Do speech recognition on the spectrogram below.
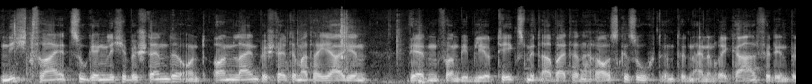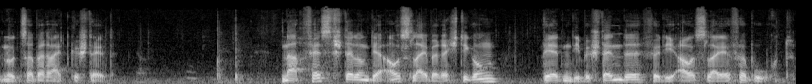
Nicht frei zugängliche Bestände und online bestellte Materialien werden von Bibliotheksmitarbeitern herausgesucht und in einem Regal für den Benutzer bereitgestellt. Nach Feststellung der Ausleihberechtigung werden die Bestände für die Ausleihe verbucht.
